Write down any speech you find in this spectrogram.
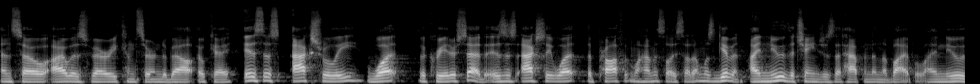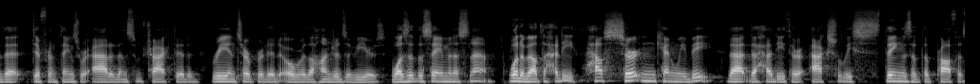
And so I was very concerned about okay, is this actually what the Creator said? Is this actually what the Prophet Muhammad was given? I knew the changes that happened in the Bible. I knew that different things were added and subtracted and reinterpreted over the hundreds of years. Was it the same in Islam? What about the Hadith? How certain can we be that the Hadith are actually things that the Prophet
